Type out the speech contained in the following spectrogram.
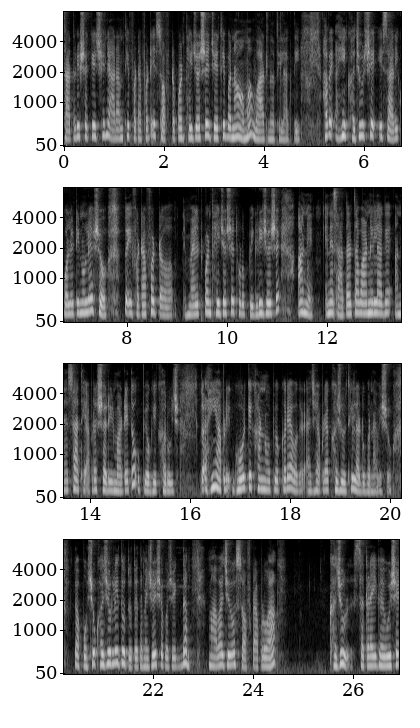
સાતળી શકીએ છીએ ને આરામથી ફટાફટ એ સોફ્ટ પણ થઈ જશે, જેથી બનાવવામાં વાર નથી લાગતી. હવે અહીં ખજૂર છે એ સારી ક્વોલિટીનું લેશો, તો એ ફટાફટ મેલ્ટ પણ થઈ જશે, થોડુંક પીગળી જશે અને એને સાતળતા વાર નહીં લાગે અને સાથે આપણા શરીર માટે તો ઉપયોગી ખરું જ. તો અહીં આપણે ગોળ કે ખાંડનો ઉપયોગ કર્યા વગર આજે આપણે આ ખજૂરથી લાડુ બનાવીશું. તો પોચું ખજૂર લીધું હતું, તો તમે જોઈ શકો છો, એકદમ માવા જેવો સોફ્ટ આપણો આ ખજૂર સતળાઈ ગયું છે.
